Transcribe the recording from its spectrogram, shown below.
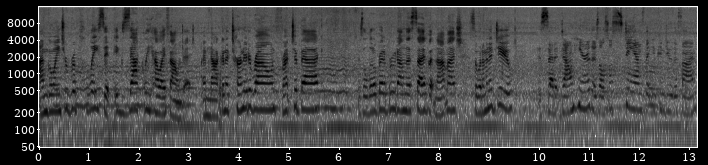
I'm going to replace it exactly how I found it. I'm not gonna turn it around front to back. There's a little bit of brood on this side, but not much. So what I'm gonna do is set it down here. There's also stands that you can do this on.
